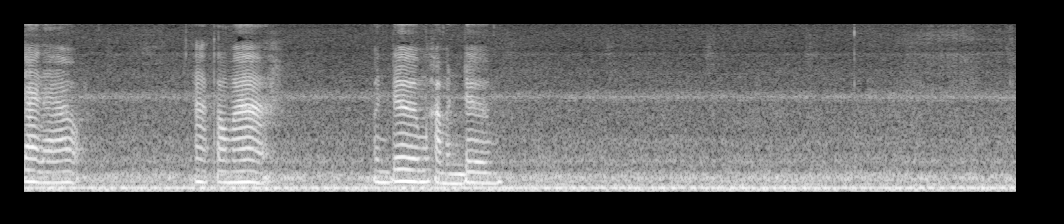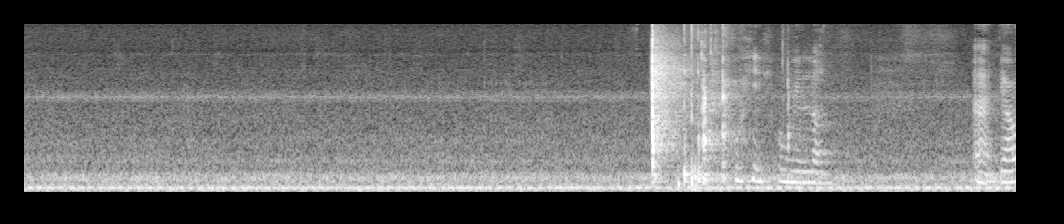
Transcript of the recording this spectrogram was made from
ได้แล้ว อะ ต่อมา เหมือนเดิมค่ะ เหมือนเดิม อุ้ยวงเวียนหล่น อะ เดี๋ยว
